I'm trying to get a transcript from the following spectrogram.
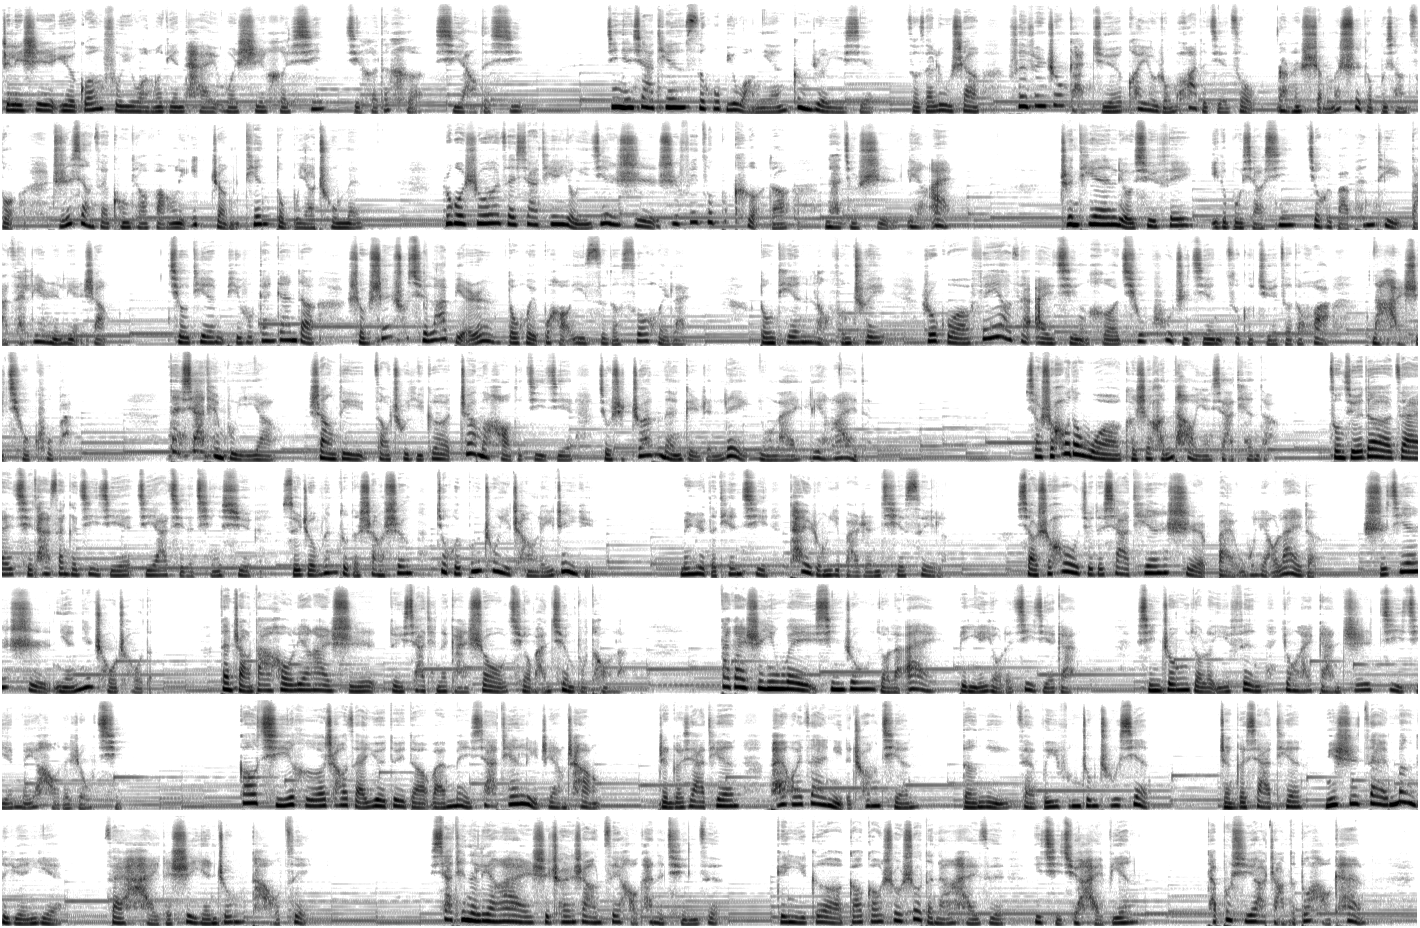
这里是月光赋予网络电台，我是何西，几何的何，夕阳的夕。今年夏天似乎比往年更热一些，走在路上，分分钟感觉快要融化的节奏，让人什么事都不想做，只想在空调房里一整天都不要出门。如果说在夏天有一件事是非做不可的，那就是恋爱。春天柳絮飞，一个不小心就会把喷嚏打在恋人脸上。秋天皮肤干干的，手伸出去拉别人都会不好意思的缩回来。冬天冷风吹，如果非要在爱情和秋裤之间做个抉择的话，那还是秋裤吧。但夏天不一样，上帝造出一个这么好的季节，就是专门给人类用来恋爱的。小时候的我可是很讨厌夏天的。总觉得在其他三个季节积压起的情绪，随着温度的上升就会崩出一场雷阵雨。闷热的天气太容易把人切碎了。小时候觉得夏天是百无聊赖的，时间是黏黏稠稠的，但长大后恋爱时对夏天的感受却完全不同了。大概是因为心中有了爱，便也有了季节感。心中有了一份用来感知季节美好的柔情。高旗和超载乐队的《完美夏天》里这样唱：“整个夏天徘徊在你的窗前，等你在微风中出现；整个夏天迷失在梦的原野，在海的誓言中陶醉。夏天的恋爱是穿上最好看的裙子，跟一个高高瘦瘦的男孩子一起去海边。”它不需要长得多好看，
